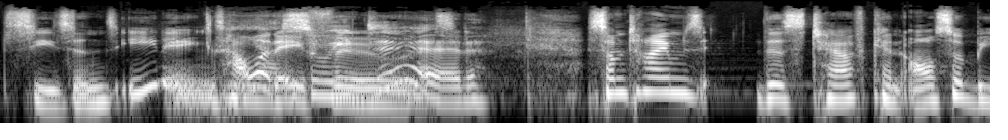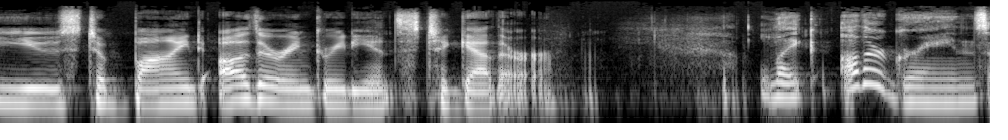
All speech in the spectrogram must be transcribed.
seasons eatings, holiday yes, foods. we did. Sometimes this teff can also be used to bind other ingredients together. Like other grains,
